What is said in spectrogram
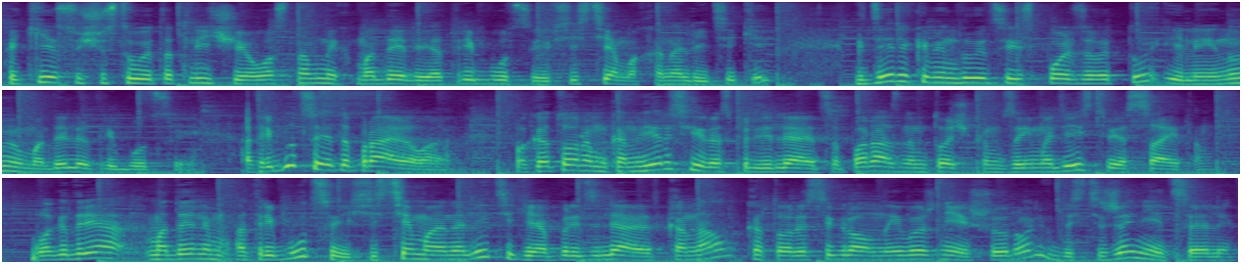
какие существуют отличия у основных моделей атрибуции в системах аналитики, где рекомендуется использовать ту или иную модель атрибуции. Атрибуция – это правила, по которым конверсии распределяются по разным точкам взаимодействия с сайтом. Благодаря моделям атрибуции системы аналитики определяют канал, который сыграл наиважнейшую роль в достижении цели.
